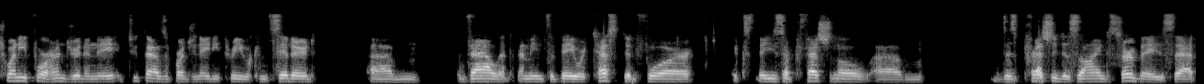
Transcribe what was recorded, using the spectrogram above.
2,483 were considered um, valid. That means that they were tested for, these are professional, um, professionally designed surveys that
